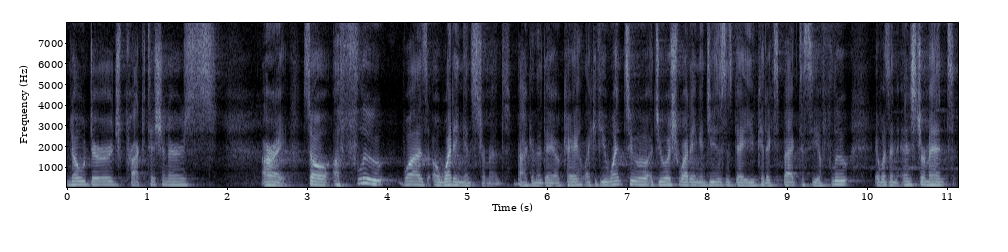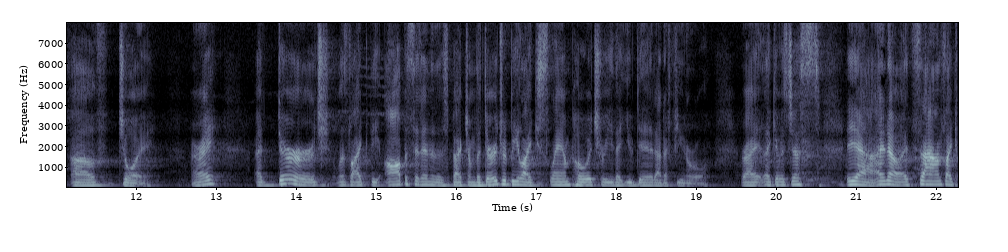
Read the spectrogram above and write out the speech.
no dirge practitioners. All right, so a flute was a wedding instrument back in the day, okay? Like if you went to a Jewish wedding in Jesus' day, you could expect to see a flute. It was an instrument of joy, all right? A dirge was like the opposite end of the spectrum. The dirge would be like slam poetry that you did at a funeral, right? Like it was just, yeah, I know. It sounds like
